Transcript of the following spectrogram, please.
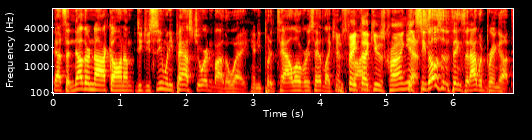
That's another knock on him. Did you see when he passed Jordan, by the way, and he put a towel over his head like he and was faked crying? like he was crying? Yeah, Yes. see, those are the things that I would bring up.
